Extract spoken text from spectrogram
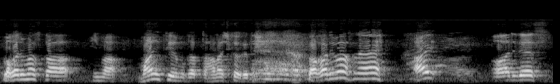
わかりますか？今、マイクへ向かって話しかけて。わかりますね？はい。終わりです。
